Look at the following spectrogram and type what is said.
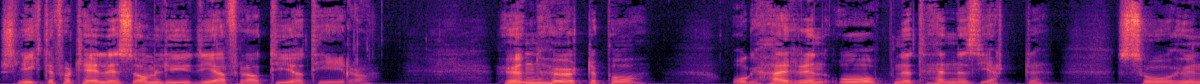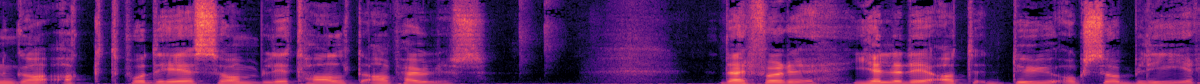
Slik det fortelles om Lydia fra Tyatira. Hun hørte på, og Herren åpnet hennes hjerte, så hun ga akt på det som ble talt av Paulus. Derfor gjelder det at du også blir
